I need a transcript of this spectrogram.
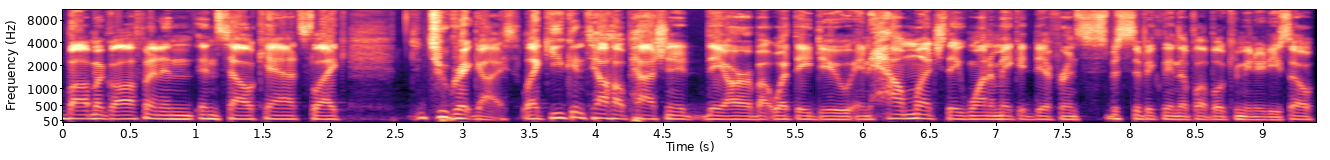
Bob McLaughlin and, and Sal Katz, like two great guys. Like you can tell how passionate they are about what they do and how much they want to make a difference specifically in the Pueblo community. So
